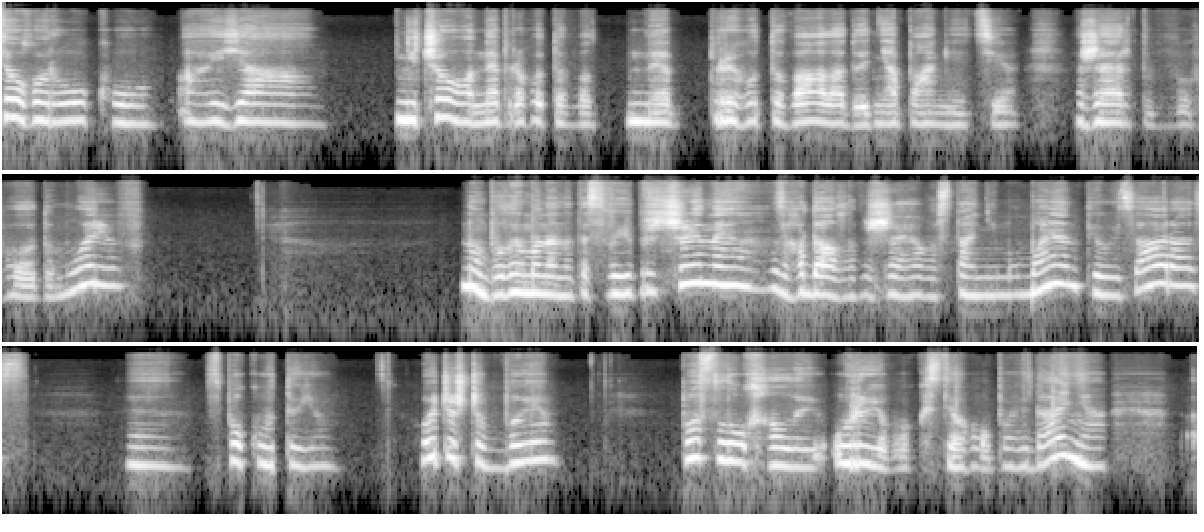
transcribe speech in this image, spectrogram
цього року, я нічого не приготувала, не приготувала до Дня пам'яті жертв голодоморів. Ну, були в мене на те свої причини, згадала вже в останній момент, і ось зараз е, спокутую. Хочу, щоб ви послухали уривок з цього оповідання е,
